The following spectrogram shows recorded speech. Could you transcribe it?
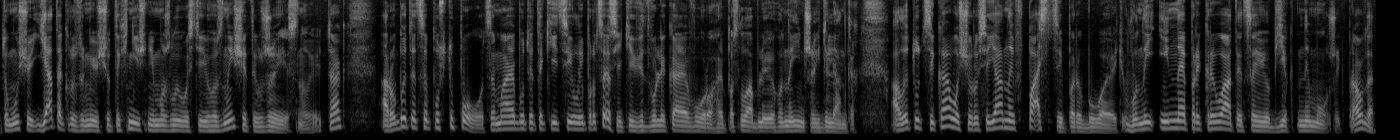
Тому що я так розумію, що технічні можливості його знищити вже існують, так? А робити це поступово. Це має бути такий цілий процес, який відволікає ворога і послаблює його на інших ділянках. Але тут цікаво, що росіяни в пастці перебувають. Вони і не прикривати цей об'єкт не можуть, правда?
